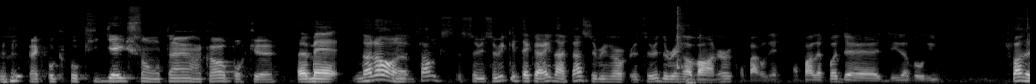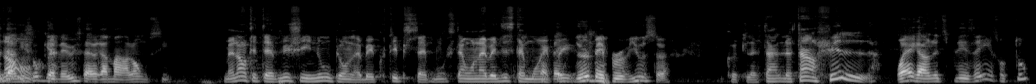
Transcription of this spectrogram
Mhm. Fait qu'il faut, qu'il faut qu'il gage son temps encore pour que. Euh, mais non, non, Mm. euh, il me semble que celui, celui qui était correct dans le temps, c'est celui de Ring of Honor qu'on parlait. On parlait pas de DW. Je pense que le Non, dernier show qu'il y avait eu, c'était vraiment long aussi. Mais non, tu étais venu chez nous, puis on l'avait écouté, puis on avait dit que c'était moins pire. deux pay-per-views, ça. Écoute, le temps, le temps file. Ouais, quand on a du plaisir, surtout.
